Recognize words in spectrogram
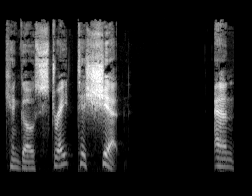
can go straight to shit, and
